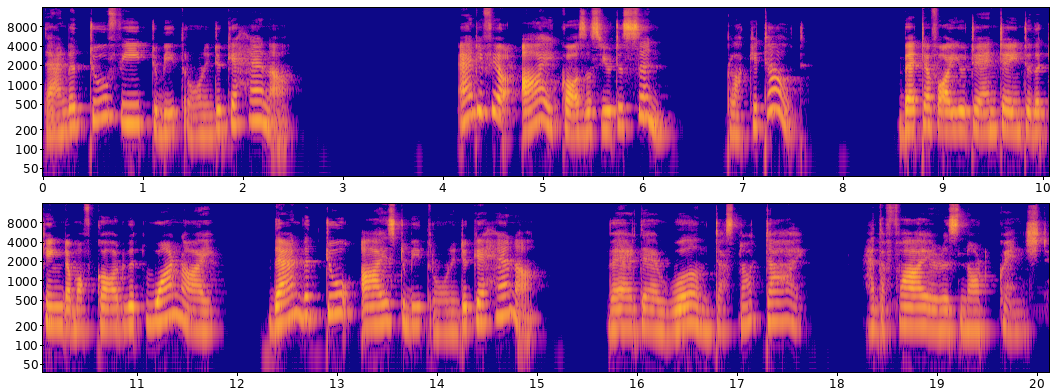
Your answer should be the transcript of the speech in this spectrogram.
than with two feet to be thrown into Gehenna. And if your eye causes you to sin, pluck it out. Better for you to enter into the kingdom of God with one eye than with two eyes to be thrown into Gehenna, where their worm does not die and the fire is not quenched.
